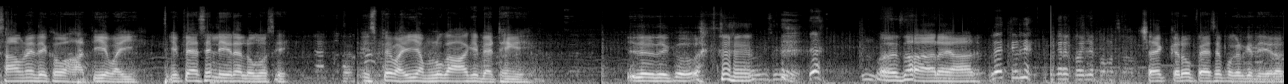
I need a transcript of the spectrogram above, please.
सामने देखो, हाथी है भाई। ये पैसे ले रहा है लोगों से। इस पे भाई हम लोग आके बैठेंगे। इधर देखो। मज़ा आ रहा है यार। चेक करो पैसे पकड़ के दे रहा है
